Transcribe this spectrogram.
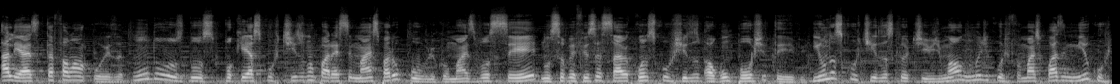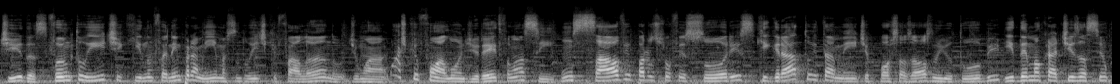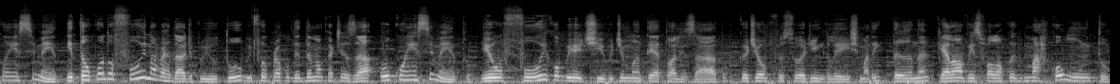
Aliás, até falar uma coisa. Um dos, dos. Porque as curtidas não parecem mais para o público, mas você, no seu perfil, você sabe quantas curtidas algum post teve. E uma das curtidas que eu tive de maior número de curtidas, foi mais quase mil curtidas, foi um tweet que não foi nem pra mim, mas um tweet que falando de uma. Acho que foi um aluno de direito, falando assim: um salve para os professores que gratuitamente postam as aulas no YouTube e democratiza assim o conhecimento. Então, quando eu fui, na verdade, pro YouTube, foi para poder democratizar o conhecimento. Eu fui com o objetivo de manter atualizado, porque eu tinha uma professora de inglês chamada Itana, que ela uma vez falou uma coisa que me marcou muito,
